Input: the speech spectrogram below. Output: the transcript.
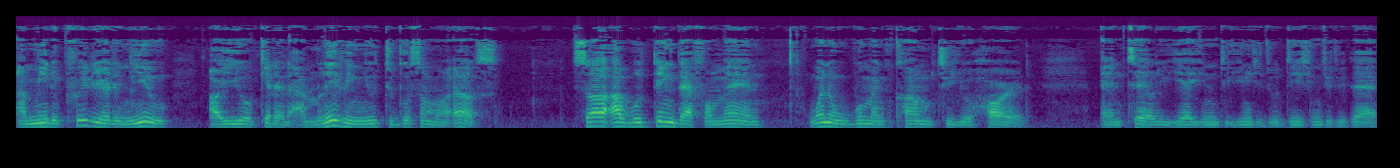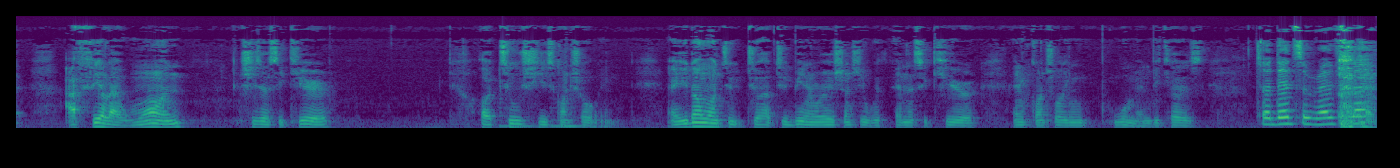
I meet a prettier than you, are you okay that I'm leaving you to go somewhere else? So I would think that for men, when a woman come to you hard and tell you, yeah, you need to you need to do this, you need to do that, I feel like one, she's insecure, or two, she's controlling, and you don't want to to have to be in a relationship with an insecure and controlling woman because so that's a red flag.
